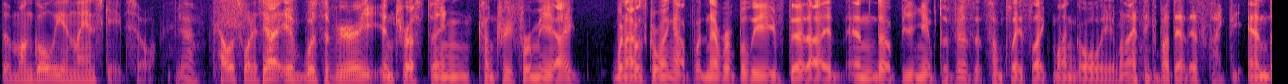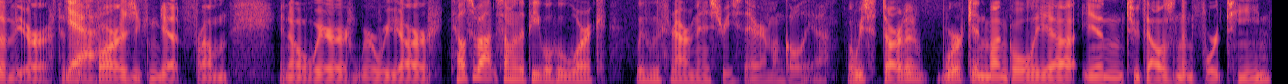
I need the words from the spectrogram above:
the Mongolian landscape. So, yeah, tell us what it's yeah, like. it was a very interesting country for me. I, when I was growing up, would never believe that I'd end up being able to visit someplace like Mongolia. When I think about that, that's like the end of the earth. It's Yeah. as far as you can get from, you know, where where we are. Tell us about some of the people who work with Lutheran Hour Ministries there in Mongolia. Well, we started work in Mongolia in 2014.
